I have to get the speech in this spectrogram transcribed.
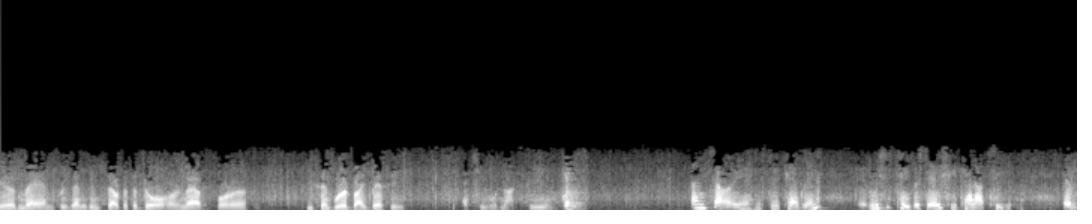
haired man presented himself at the door and asked for her, he sent word by Bessie that she would not see him. I'm sorry, Mr. Chadwin. Mrs. Tabor says she cannot see you. Um,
